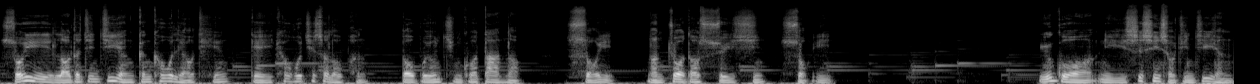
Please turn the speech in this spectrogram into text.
所以，老的经纪人跟客户聊天，给客户介绍楼盘都不用经过大脑，所以能做到随心所欲。如果你是新手经纪人，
